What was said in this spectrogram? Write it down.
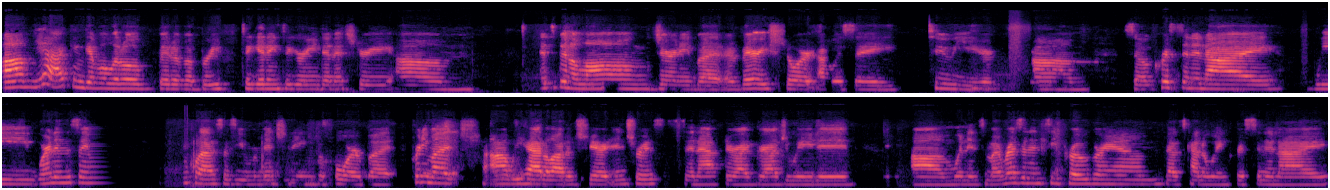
Um, yeah, I can give a little bit of a brief to getting to green dentistry. Um, it's been a long journey, but a very short, I would say, two years. Um, so Kristen and I, we weren't in the same class as you were mentioning before, but pretty much uh, we had a lot of shared interests. And after I graduated, um, went into my residency program. That's kind of when Kristen and I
